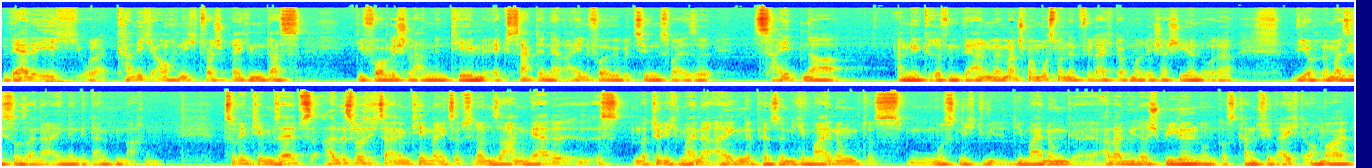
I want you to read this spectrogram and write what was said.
werde ich oder kann ich auch nicht versprechen, dass die vorgeschlagenen Themen exakt in der Reihenfolge bzw. zeitnah angegriffen werden, weil manchmal muss man dann vielleicht auch mal recherchieren oder wie auch immer sich so seine eigenen Gedanken machen. Zu den Themen selbst, alles, was ich zu einem Thema XY sagen werde, ist natürlich meine eigene persönliche Meinung. Das muss nicht die Meinung aller widerspiegeln und das kann vielleicht auch mal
